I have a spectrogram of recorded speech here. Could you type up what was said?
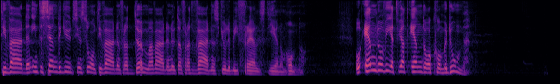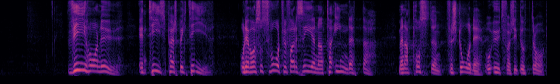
till världen, inte sände Gud sin son till världen för att döma världen utan för att världen skulle bli frälst genom honom. Och ändå vet vi att en dag kommer domen. Vi har nu ett tidsperspektiv och det var så svårt för fariseerna att ta in detta. Men aposteln förstår det och utför sitt uppdrag.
